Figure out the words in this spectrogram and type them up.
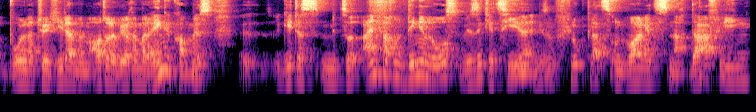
obwohl natürlich jeder mit dem Auto oder wie auch immer da hingekommen ist, äh, geht das mit so einfachen Dingen los. Wir sind jetzt hier in diesem Flugplatz und wollen jetzt nach da fliegen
